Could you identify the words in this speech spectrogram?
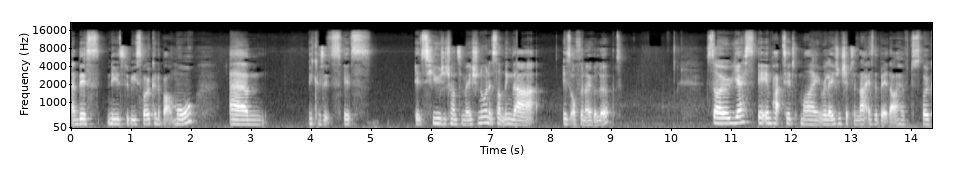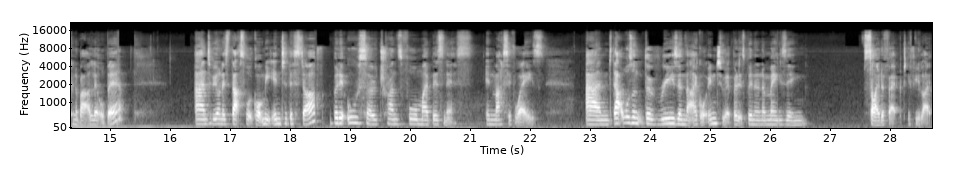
and this needs to be spoken about more um because it's it's it's hugely transformational and it's something that is often overlooked. So, yes, it impacted my relationships, and that is the bit that I have spoken about a little bit. And to be honest, that's what got me into this stuff, but it also transformed my business in massive ways. And that wasn't the reason that I got into it, but it's been an amazing side effect, if you like.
